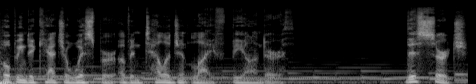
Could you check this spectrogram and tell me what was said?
hoping to catch a whisper of intelligent life beyond Earth. This search,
